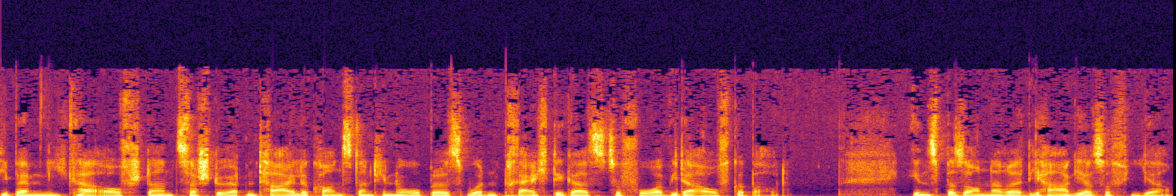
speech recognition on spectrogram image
Die beim Nika-Aufstand zerstörten Teile Konstantinopels wurden prächtiger als zuvor wieder aufgebaut. Insbesondere die Hagia Sophia.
